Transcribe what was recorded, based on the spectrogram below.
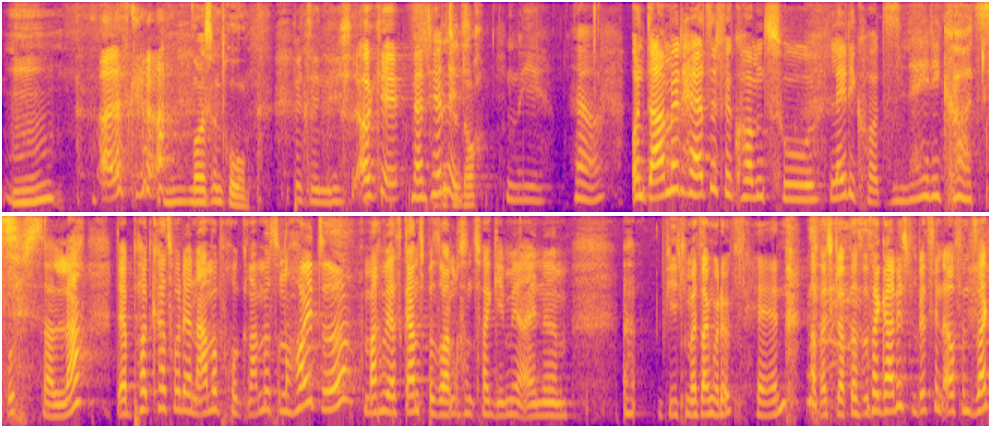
Mhm. Alles klar. Neues Intro. Bitte nicht. Okay. Natürlich. Bitte doch. Nee. Ja. Und damit herzlich willkommen zu Lady Kotz. Lady Kotz. Upsala. Der Podcast, wo der Name Programm ist. Und heute machen wir was ganz Besonderes. Und zwar gehen wir einem, wie ich mal sagen würde, Fan. Aber ich glaube, das ist ja gar nicht ein bisschen auf den Sack.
